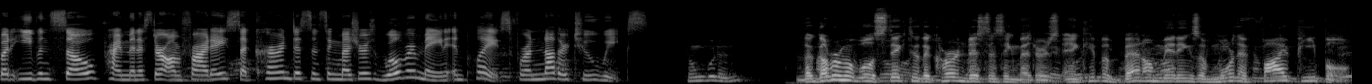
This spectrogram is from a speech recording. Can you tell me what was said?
But even so, Prime Minister on Friday said current distancing measures will remain in place for another two weeks. The government will stick to the current distancing measures and keep a ban on meetings of more than five people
